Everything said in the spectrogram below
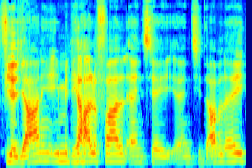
vier Jahren im Idealfall NCAA.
